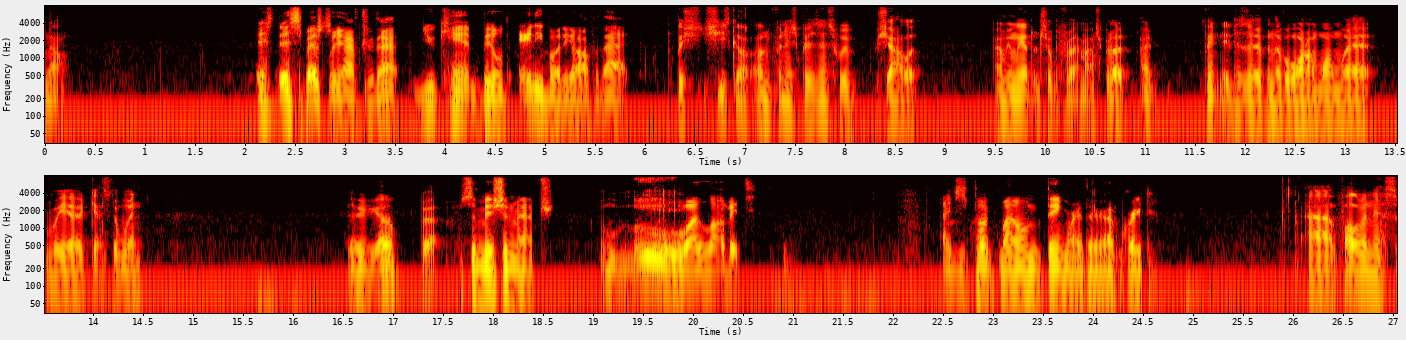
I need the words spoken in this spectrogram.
no, es- especially after that. You can't build anybody off of that. but she's got unfinished business with Charlotte. I mean, we had a triple threat match, but I, I think they deserve another one-on-one where Rhea gets the win. There you go. But Submission match. ooh, Ooh, I love it. I just booked my own thing right there. I'm great. Uh, following this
